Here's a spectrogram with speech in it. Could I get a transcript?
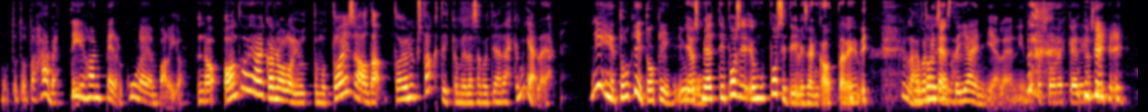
mutta tota, hävetti ihan perkuleen paljon. No on toi aika nolo juttu, mutta toisaalta toi on yksi taktiikka, millä sä voit jäädä ehkä mieleen. Niin, toki, toki. Juu. Jos miettii posi- jonkun positiivisen kautta, niin kyllähän mutta miten sitten jäi mieleen, niin tota, se on ehkä eri asia. Niin.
